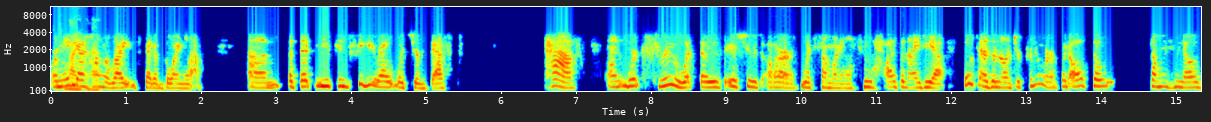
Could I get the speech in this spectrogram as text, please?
Or maybe I hung a right instead of going left. Um, but that you can figure out what's your best path and work through what those issues are with someone else who has an idea, both as an entrepreneur, but also someone who knows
